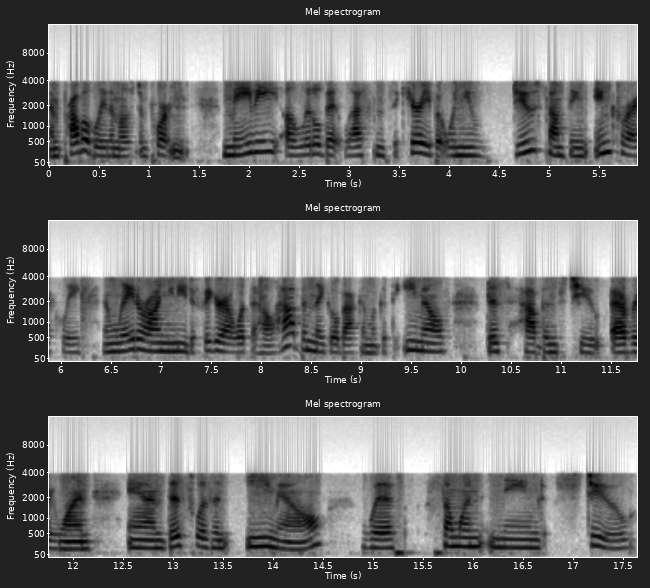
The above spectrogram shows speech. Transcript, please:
and probably the most important. Maybe a little bit less than security, but when you do something incorrectly and later on you need to figure out what the hell happened, they go back and look at the emails. This happens to everyone and this was an email with someone named Stu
